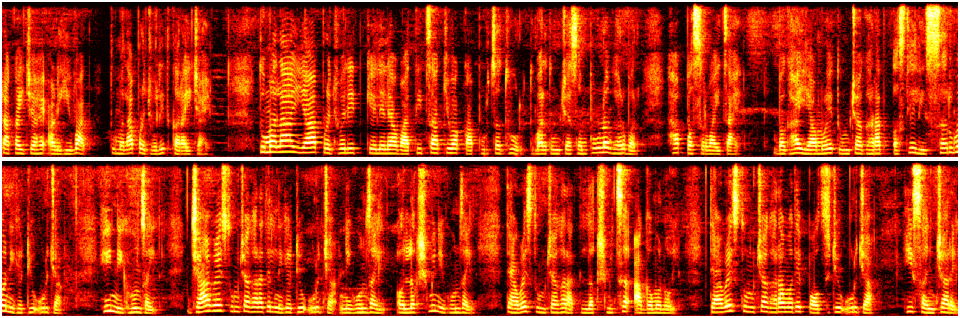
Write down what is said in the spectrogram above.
टाकायची आहे आणि ही वात तुम्हाला प्रज्वलित करायची आहे. तुम्हाला या प्रज्वलित केलेल्या वातीचा किंवा कापूरचा धूर तुम्हाला तुमच्या संपूर्ण घरभर हा पसरवायचा आहे. बघा यामुळे तुमच्या घरात असलेली सर्व निगेटिव्ह ऊर्जा ही निघून जाईल. ज्यावेळेस तुमच्या घरातील निगेटिव्ह ऊर्जा निघून जाईल अलक्ष्मी निघून जाईल त्यावेळेस तुमच्या घरात लक्ष्मीचं आगमन होईल. त्यावेळेस तुमच्या घरामध्ये पॉझिटिव्ह ऊर्जा ही संचारेल.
